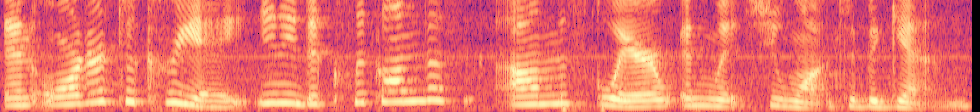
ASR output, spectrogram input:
In order to create, you need to click on, this, on the square in which you want to begin.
